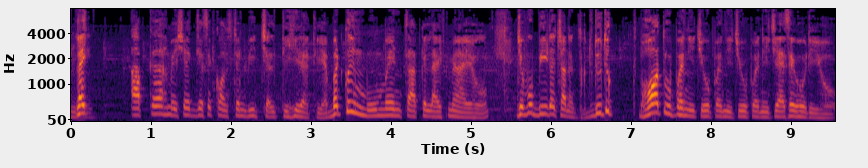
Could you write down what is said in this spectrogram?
लाइक आपका हमेशा एक जैसे कांस्टेंट बीट चलती ही रहती है बट कोई मूवमेंट आपके लाइफ में आए हो जब वो बीट अचानक बहुत ऊपर नीचे ऊपर नीचे ऊपर नीचे ऐसे हो रही हो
